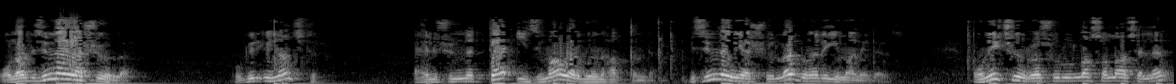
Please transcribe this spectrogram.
Onlar bizimle yaşıyorlar. Bu bir inançtır. Ehl-i sünnette icma var bunun hakkında. Bizimle yaşıyorlar buna da iman ederiz. Onun için Resulullah sallallahu aleyhi ve sellem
